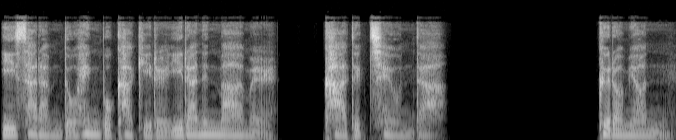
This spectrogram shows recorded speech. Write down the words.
이 사람도 행복하기를 이라는 마음을 가득 채운다. 그러면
